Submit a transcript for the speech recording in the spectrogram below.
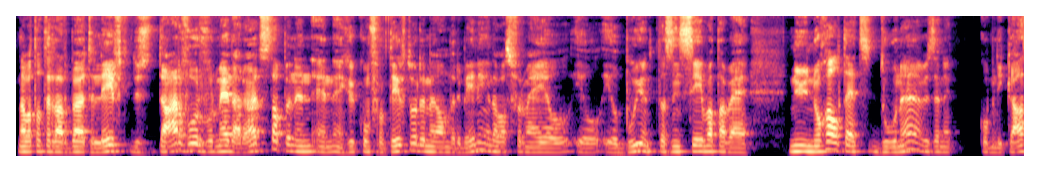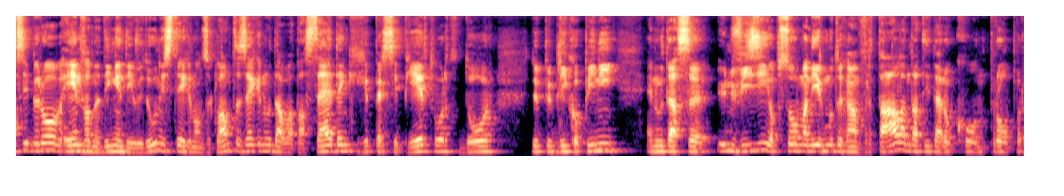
naar wat dat er daarbuiten leeft. Dus daarvoor, voor mij daar uitstappen en, en, en geconfronteerd worden met andere meningen, dat was voor mij heel, heel, heel boeiend. Dat is niet wat dat wij nu nog altijd doen. Hè. We zijn een communicatiebureau. Een van de dingen die we doen is tegen onze klanten zeggen hoe dat wat dat zij denken gepercipieerd wordt door de publieke opinie en hoe dat ze hun visie op zo'n manier moeten gaan vertalen dat die daar ook gewoon proper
